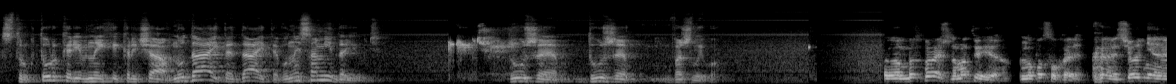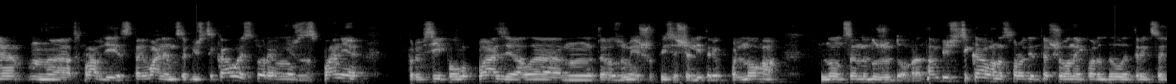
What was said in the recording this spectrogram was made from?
структур керівних і кричав: Ну дайте, дайте, вони самі дають. Дуже, дуже важливо. Е, Безперечно, Матвію. Ну послухай, сьогодні справді з Тайванем це більш цікава історія ніж з Іспанією. При всій повазі, але ти розумієш, що тисяча літрів пального. Ну це не дуже добре. Там більш цікаво насправді те, що вони передали 30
